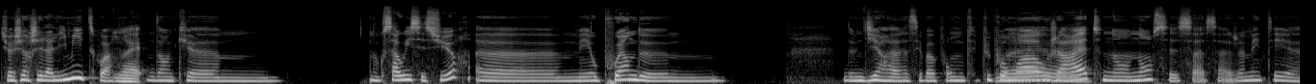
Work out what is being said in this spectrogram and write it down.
tu vas chercher la limite, quoi. Ouais. Donc. donc ça oui c'est sûr, mais au point de, de me dire euh, c'est pas pour c'est plus pour moi ou j'arrête. non non c'est ça ça a jamais été, euh,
